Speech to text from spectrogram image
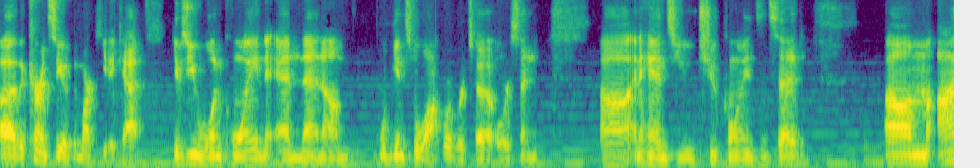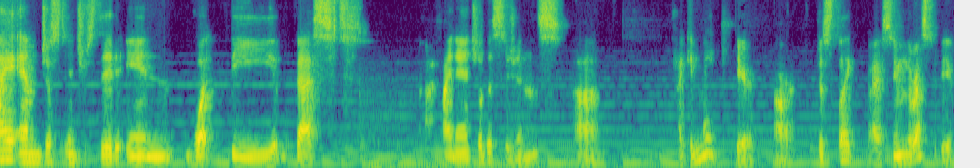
uh the currency of the Marquis deCat gives you one coin and then um begins to walk over to orson uh and hands you two coins and said um i am just interested in what the best financial decisions uh, I can make here are just like I assume the rest of you.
